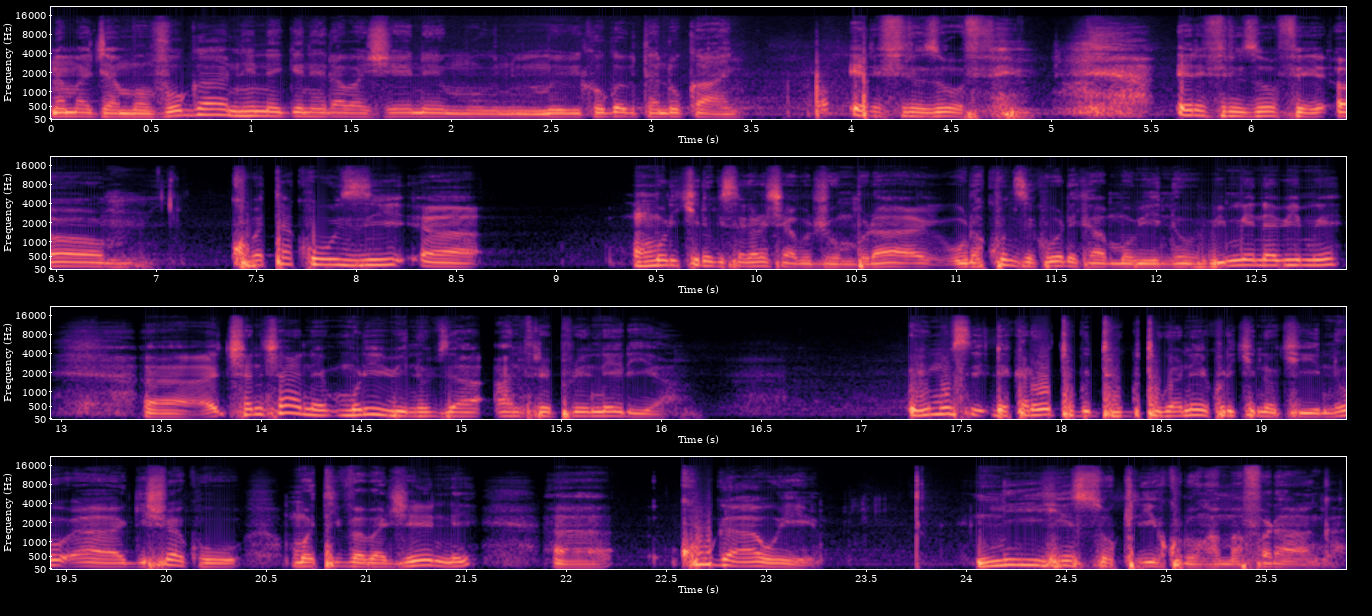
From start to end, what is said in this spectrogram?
n'amajambo mvuga n'intege ntera abajene mu bikorwa bitandukanye. Ere philosophe ere philosophe um, ku batakuzi uh, muri kino gisagara cya Bujumbura urakunze kuboneka mu bintu bimwe na bimwe uh, cyane cyane muri ibi bintu bya entrepreneuria. Uyu munsi reka rero tuganire kuri kino kintu uh, gishobora kumotiva abajene uh, ku bwawe nihe sokiri yo kuronka amafaranga?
